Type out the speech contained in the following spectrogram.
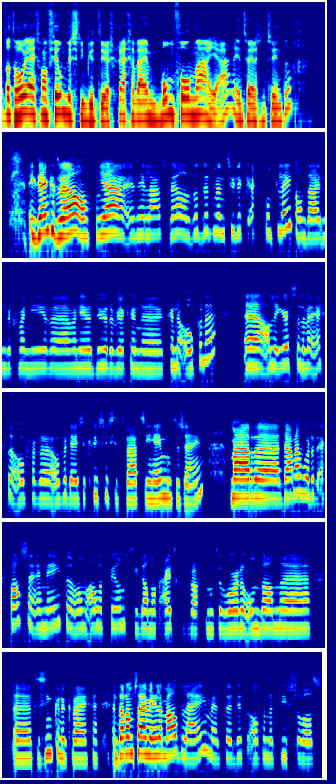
wat hoor jij van filmdistributeurs? Krijgen wij een bomvol najaar in 2020? Ik denk het wel. Ja, het helaas wel. Dat doet me natuurlijk echt compleet onduidelijk wanneer, eh, wanneer de deuren weer kunnen, kunnen openen. Eh, allereerst zullen we echt eh, over, eh, over deze crisissituatie heen moeten zijn. Maar daarna wordt het echt passen en meten om alle films die dan nog uitgebracht moeten worden, om dan te zien kunnen krijgen. En daarom zijn we helemaal blij met dit alternatief zoals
